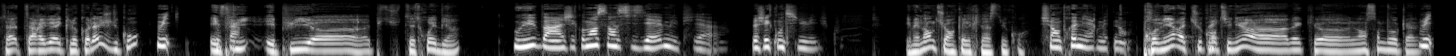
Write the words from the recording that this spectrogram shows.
t'es arrivé avec le collège, du coup? Oui, Et ça. puis, et puis, euh, et puis, tu t'es trouvé bien? Oui, ben j'ai commencé en sixième et puis euh, j'ai continué du coup. Et maintenant, tu es en quelle classe, du coup? Je suis en première maintenant. Première, et tu continues euh, avec euh, l'ensemble vocal? Oui.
